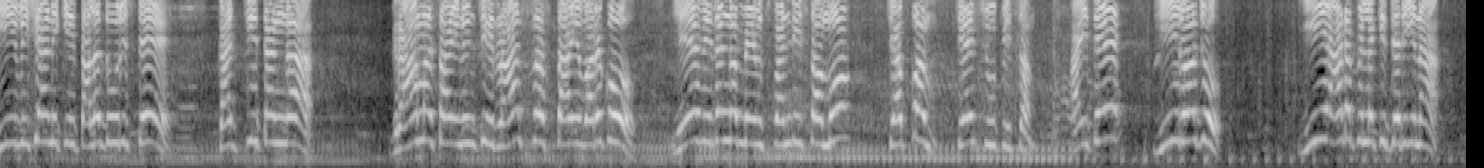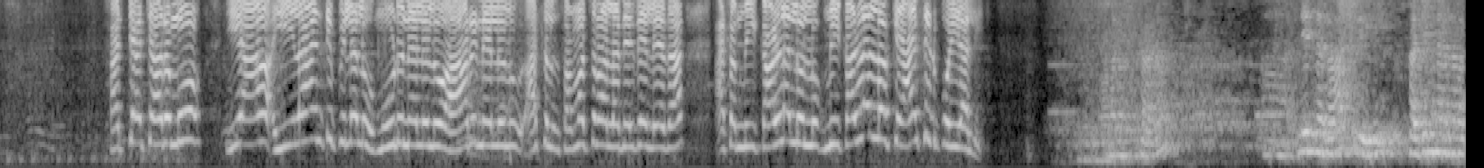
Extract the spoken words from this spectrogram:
ఈ విషయానికి తలదూరిస్తే ఖచ్చితంగా గ్రామ స్థాయి నుంచి రాష్ట్ర స్థాయి వరకు ఏ విధంగా మేము స్పందిస్తామో చెప్పం చేసి చూపిస్తాం. అయితే ఈరోజు ఈ ఆడపిల్లకి జరిగిన అత్యాచారము ఈ ఆ- ఇలాంటి పిల్లలు మూడు నెలలు అసలు సంవత్సరాలు అనేదే లేదా? అసలు మీ కళ్ళల్లో మీ కళ్ళల్లోకి యాసిడ్ పోయాలి. నమస్కారం. నిన్న రాత్రి పదిన్నర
